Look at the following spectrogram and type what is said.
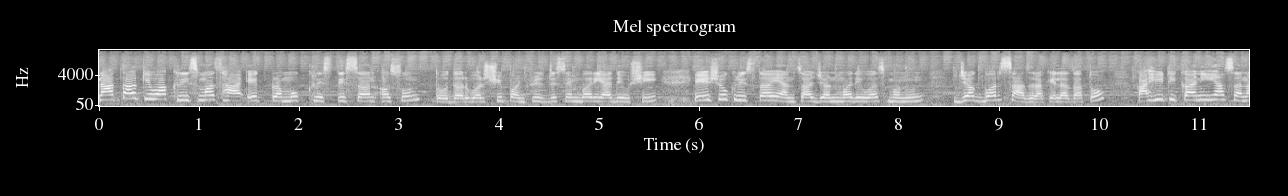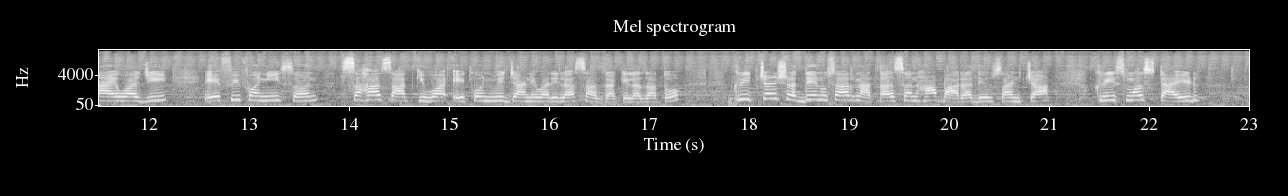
नाताळ किंवा ख्रिसमस हा एक प्रमुख ख्रिस्ती सण असून तो दरवर्षी पंचवीस डिसेंबर या दिवशी येशू ख्रिस्त यांचा जन्मदिवस म्हणून जगभर साजरा केला जातो. काही ठिकाणी या सणाऐवजी एफिफनी सण सहा सात किंवा एकोणवीस जानेवारीला साजरा केला जातो. ख्रिश्चन श्रद्धेनुसार नाताळ सण हा बारा दिवसांच्या ख्रिसमस टाईड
